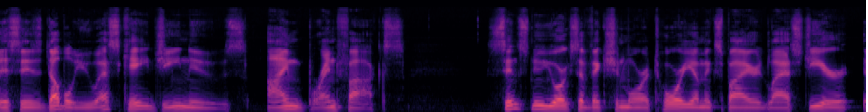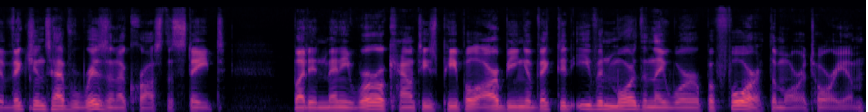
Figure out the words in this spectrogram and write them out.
This is WSKG News. I'm Brent Fox. Since New York's eviction moratorium expired last year, evictions have risen across the state. But in many rural counties, people are being evicted even more than they were before the moratorium.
